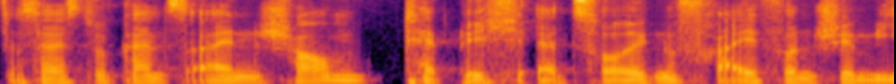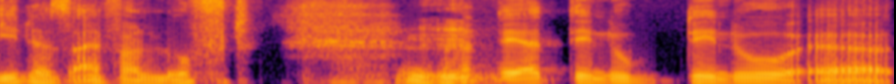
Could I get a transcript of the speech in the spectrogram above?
Das heißt, du kannst einen Schaumteppich erzeugen, frei von Chemie, das ist einfach Luft, mhm. der, den du, den du äh,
